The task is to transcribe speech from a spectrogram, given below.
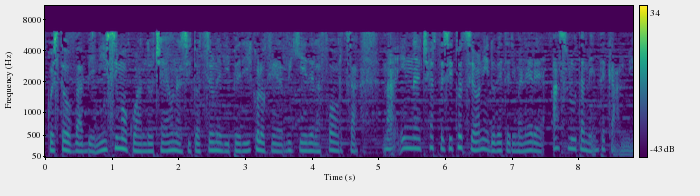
Questo va benissimo quando c'è una situazione di pericolo che richiede la forza, ma in certe situazioni dovete rimanere assolutamente calmi.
